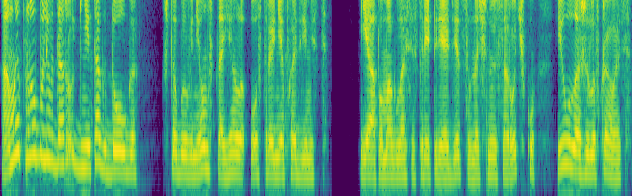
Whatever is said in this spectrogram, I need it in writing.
а мы пробыли в дороге не так долго, чтобы в нем стояла острая необходимость. Я помогла сестре переодеться в ночную сорочку и уложила в кровать.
